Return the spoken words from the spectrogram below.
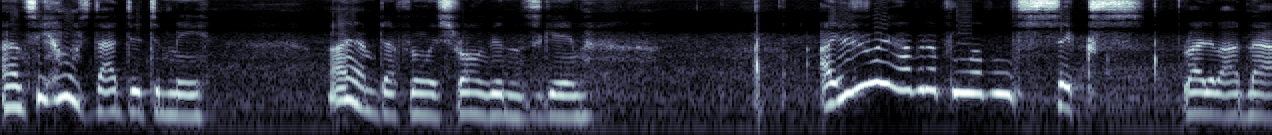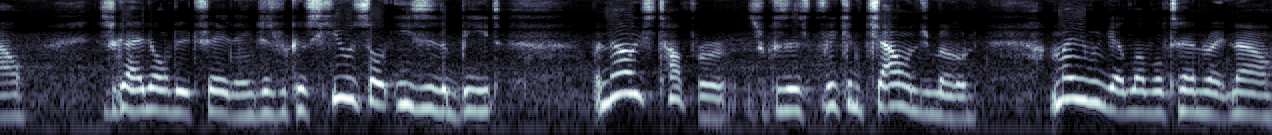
And see how much that did to me. I am definitely stronger in this game. I usually have it up to level 6 right about now. Because I don't do training, just because he was so easy to beat. But now he's tougher. It's because it's freaking challenge mode. I might even get level 10 right now.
